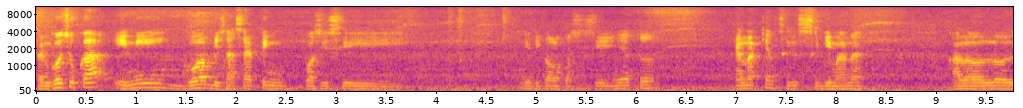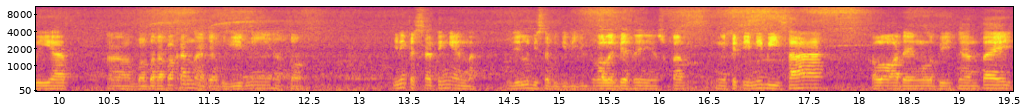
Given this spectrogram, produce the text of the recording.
Dan gue suka ini gue bisa setting posisi. Jadi kalau posisinya tuh enaknya segi- segimana. Kalau lo lihat eh, beberapa kan agak begini atau ini settingnya enak jadi lo bisa begini juga. Kalau biasanya suka ngepit ini bisa kalau ada yang lebih nyantai.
